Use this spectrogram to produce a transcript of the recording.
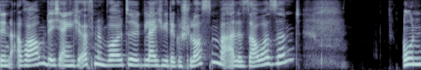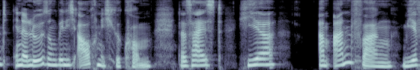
den Raum, den ich eigentlich öffnen wollte, gleich wieder geschlossen, weil alle sauer sind. Und in der Lösung bin ich auch nicht gekommen. Das heißt, hier am Anfang, wir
